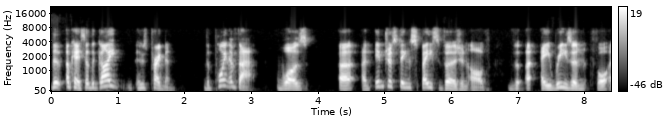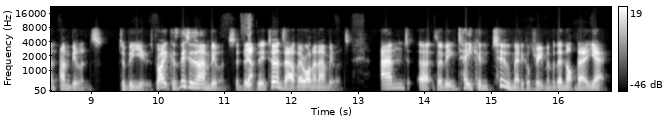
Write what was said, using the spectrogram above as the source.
The, okay, so the guy who's pregnant. The point of that was uh, an interesting space version of the, a reason for an ambulance to be used, right? Because this is an ambulance. It, Yeah. it turns out they're on an ambulance, and uh, they're being taken to medical treatment, but they're not there yet.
